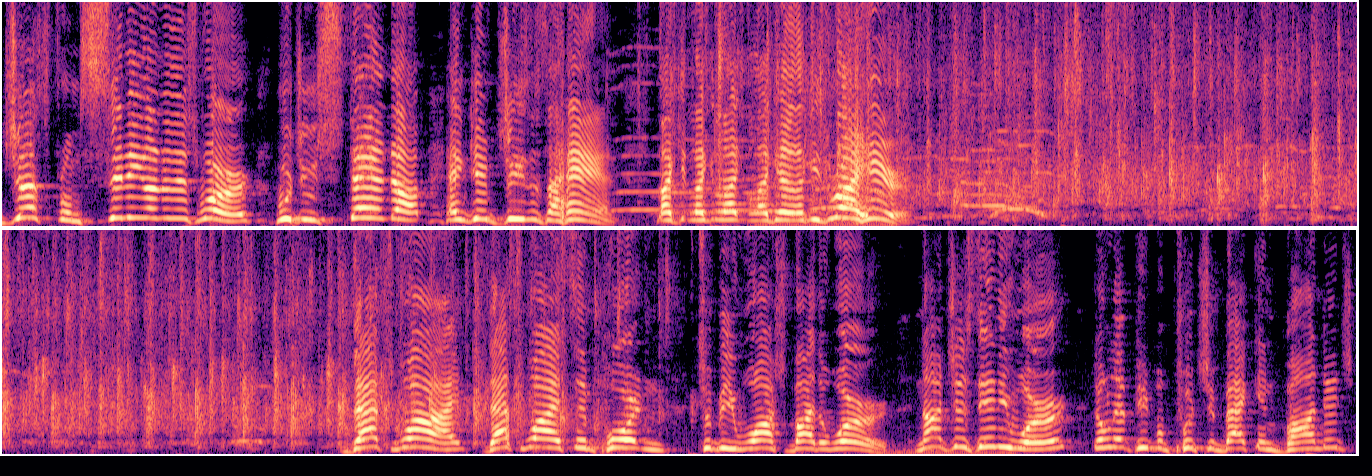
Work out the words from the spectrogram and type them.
just from sitting under this word, would you stand up and give Jesus a hand? Like, like, like, like, like he's right here. That's why, that's why it's important to be washed by the word. Not just any word. Don't let people put you back in bondage.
